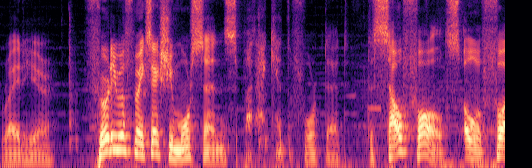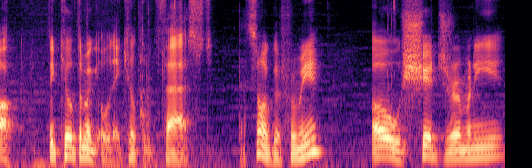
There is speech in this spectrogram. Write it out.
Right here. 30 with makes actually more sense, but I can't afford that. The South Falls. Oh, fuck. They killed them. Oh, they killed them fast. That's not good for me. Oh, shit, Germany.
